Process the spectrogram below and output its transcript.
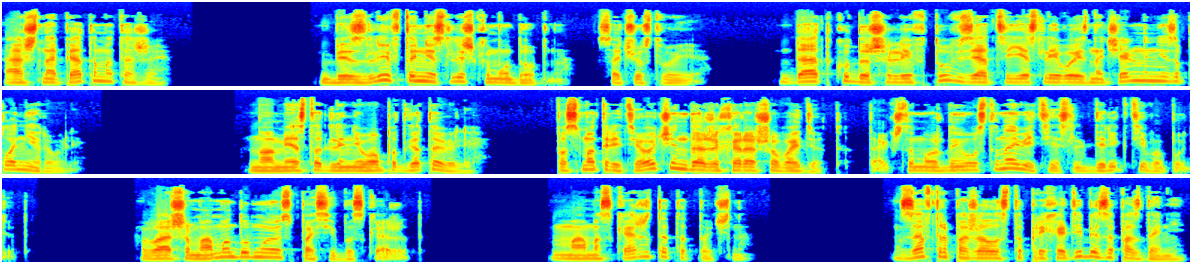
Аж на пятом этаже. Без лифта не слишком удобно, сочувствую я. Да откуда же лифту взяться, если его изначально не запланировали? Но место для него подготовили. Посмотрите, очень даже хорошо войдет, так что можно и установить, если директива будет. Ваша мама, думаю, спасибо скажет. Мама скажет это точно. Завтра, пожалуйста, приходи без опозданий.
